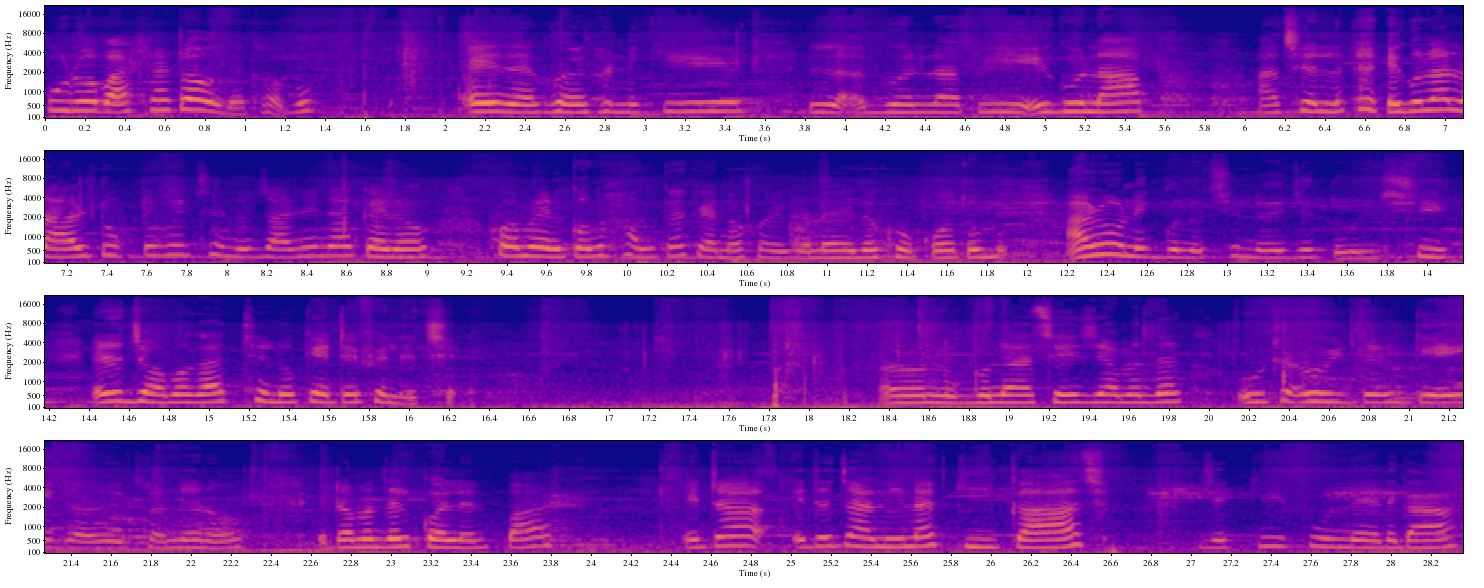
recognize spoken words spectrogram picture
পুরো বাসাটাও দেখাবো। এই দেখো, এখানে কি গোলাপি, গোলাপ আছে। এগুলো লাল টুকটুকে ছিল, জানি না কেন, কম এরকম হালকা কেন হয়ে গেল এই দেখো, কত আরও অনেকগুলো ছিল, এই যে তুলসী, এটা জবা গাছ ছিল, কেটে ফেলেছে। আর অনেকগুলো আছে, এই যে আমাদের উঠে ওইটা গেট আর ওইখানেরও এটা আমাদের কলের পাড়। এটা এটা জানি না কি গাছ, যে কি ফুলের গাছ।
